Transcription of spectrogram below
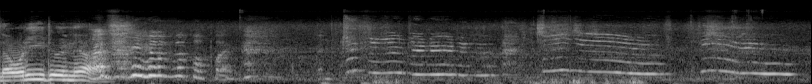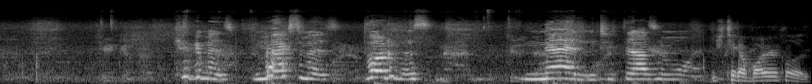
Now, what are you doing now? I'm playing a football player. Kickamus, Maximus, Potamus, Ned in 2001. You should take off all your clothes.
